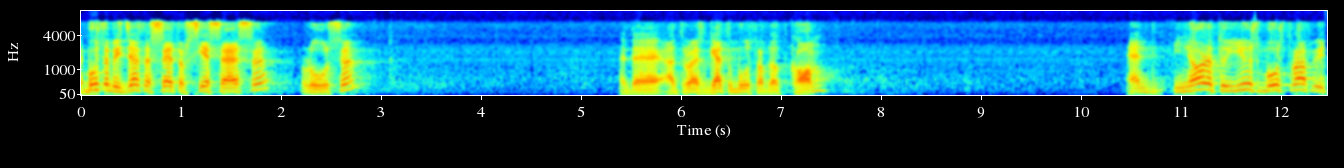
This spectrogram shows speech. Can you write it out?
A Bootstrap is just a set of CSS rules at the address getbootstrap.com. And in order to use Bootstrap, you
